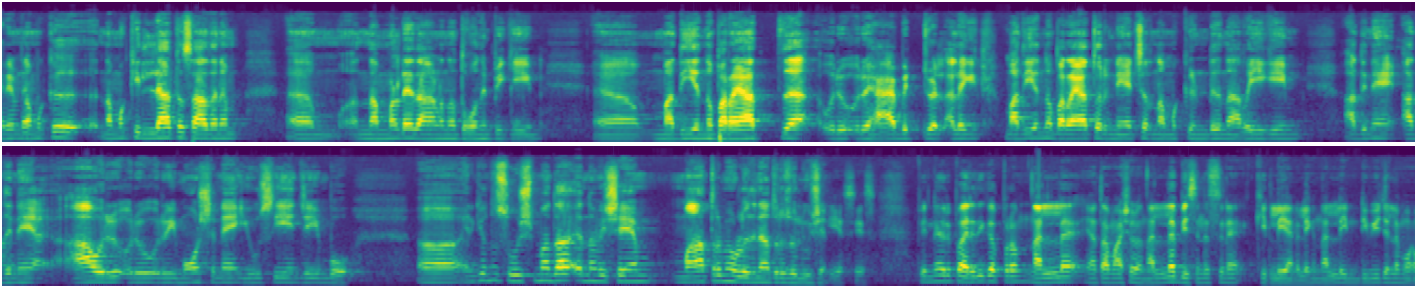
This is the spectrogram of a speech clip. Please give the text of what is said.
കാര്യം നമുക്ക് നമുക്കില്ലാത്ത സാധനം നമ്മളുടേതാണെന്ന് തോന്നിപ്പിക്കുകയും മതിയെന്ന് മതി എന്ന് പറയാത്ത ഒരു ഒരു ഹാബിറ്റ്വൽ അല്ലെങ്കിൽ മതി എന്ന് പറയാത്ത ഒരു നേച്ചർ നമുക്കുണ്ട് എന്ന് അറിയുകയും അതിനെ അതിനെ ആ ഒരു ഒരു ഒരു ഇമോഷനെ യൂസ് ചെയ്യുകയും ചെയ്യുമ്പോൾ എനിക്കൊന്ന് സൂക്ഷ്മത എന്ന വിഷയം മാത്രമേ ഉള്ളൂ ഇതിനകത്തൊരു സൊല്യൂഷൻ യെസ് യെസ് പിന്നെ ഒരു പരിധിക്കപ്പുറം നല്ല ഞാൻ തമാശ പറയും, നല്ല ബിസിനസ്സിനെ കില്ല് ചെയ്യാൻ അല്ലെങ്കിൽ നല്ല ഇൻഡിവിജ്വലിനെ മോ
